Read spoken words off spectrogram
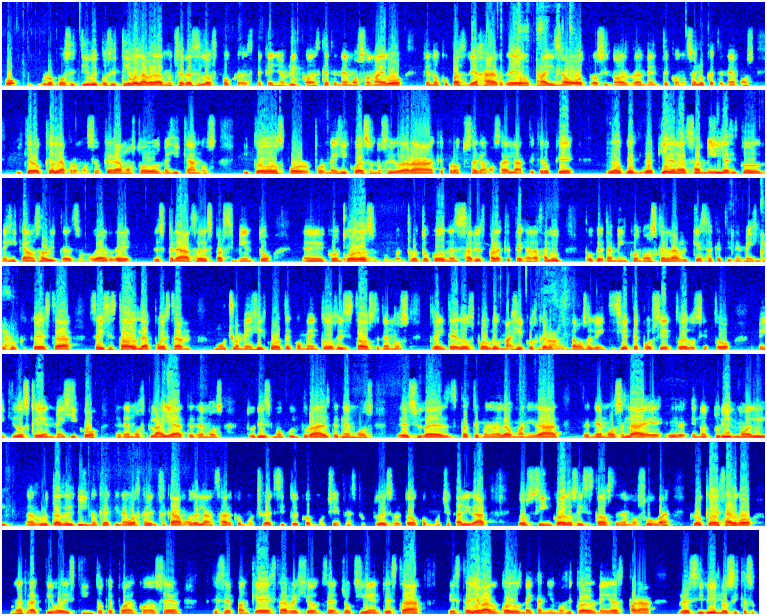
propositivo y positivo. La verdad muchas veces los pocos pequeños rincones que tenemos son algo que no ocupas viajar de un país a otro, sino realmente conocer lo que tenemos. Y creo que la promoción que hagamos todos los mexicanos y todos por, por México, eso nos ayudará a que pronto salgamos adelante. Creo que lo que requieren las familias y todos los mexicanos ahorita es un lugar de, de esperanza, de esparcimiento eh, con todos los protocolos necesarios para que tengan la salud, porque también conozcan la riqueza que tiene México. Creo que esta, seis estados le apuestan mucho a México. Te comento, los seis estados tenemos 32 pueblos mágicos que representamos el 27% de los 122 que hay en México. Tenemos playa, tenemos turismo cultural, tenemos eh, ciudades patrimonio de la humanidad, tenemos la, eh, el enoturismo, el, la ruta del vino que aquí en Aguascalientes acabamos de lanzar con mucho éxito y con mucha infraestructura y sobre todo con mucha calidad. Los cinco de los seis estados tenemos uva. Creo que es algo, un atractivo distinto que puedan conocer, que sepan que esta región centro-occidente está, está llevando todos los mecanismos y todas las medidas para recibirlos y que su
